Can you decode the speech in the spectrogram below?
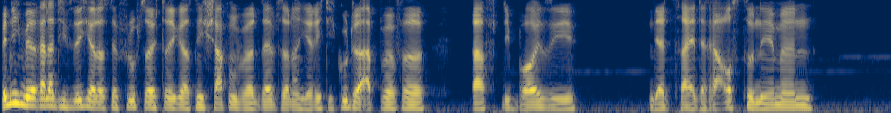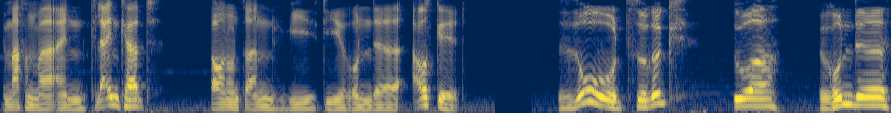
bin ich mir relativ sicher, dass der Flugzeugträger es nicht schaffen wird, selbst wenn er hier richtig gute Abwürfe schafft, die Boise in der Zeit rauszunehmen. Wir machen mal einen kleinen Cut, schauen uns an, wie die Runde ausgeht. So, zurück zur Runde.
